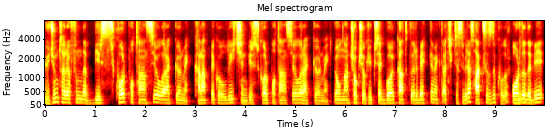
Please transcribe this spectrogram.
hücum tarafında bir skor potansiyeli olarak görmek, kanat bek olduğu için bir skor potansiyeli olarak görmek ve ondan çok çok yüksek gol katkıları beklemek de açıkçası açıkçası biraz haksızlık olur. Orada da bir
